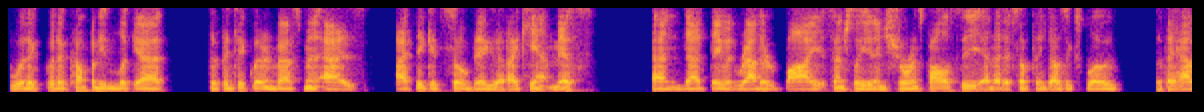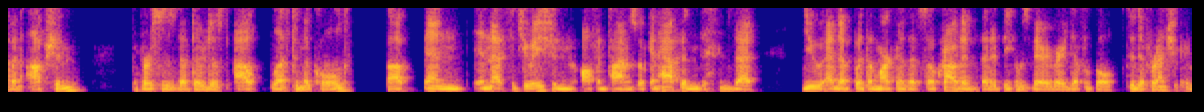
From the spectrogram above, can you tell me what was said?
would a would a company look at the particular investment as I think it's so big that I can't miss, and that they would rather buy essentially an insurance policy and that if something does explode that they have an option versus that they're just out left in the cold. Uh, and in that situation oftentimes what can happen is that you end up with a market that's so crowded that it becomes very very difficult to differentiate.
